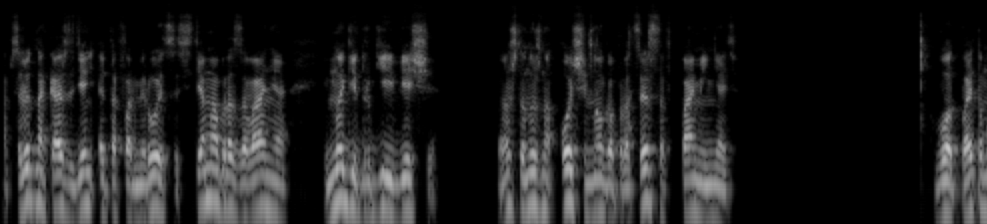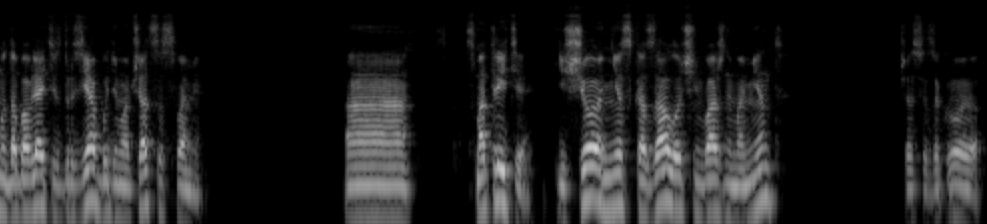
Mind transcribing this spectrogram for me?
Абсолютно каждый день это формируется. Система образования и многие другие вещи. Потому что нужно очень много процессов поменять. Вот, поэтому добавляйтесь, друзья, будем общаться с вами. А, смотрите, еще не сказал очень важный момент. Сейчас я закрою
